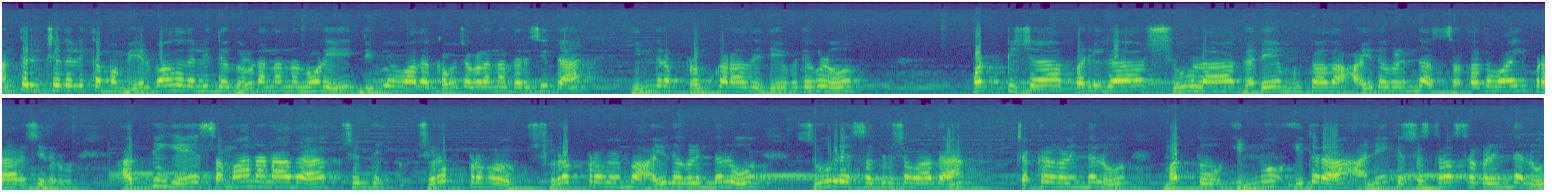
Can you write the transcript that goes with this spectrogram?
ಅಂತರಿಕ್ಷದಲ್ಲಿ ತಮ್ಮ ಮೇಲ್ಭಾಗದಲ್ಲಿದ್ದ ಗರುಡನನ್ನು ನೋಡಿ ದಿವ್ಯವಾದ ಕವಚಗಳನ್ನು ಧರಿಸಿದ್ದ ಇಂದ್ರ ಪ್ರಮುಖರಾದ ದೇವತೆಗಳು ಪಟ್ಟಿಷ, ಪರಿಗ, ಶೂಲ, ಗದೆ ಮುಂತಾದ ಆಯುಧಗಳಿಂದ ಸತತವಾಗಿ ಪ್ರಹರಿಸಿದರು. ಅಗ್ನಿಗೆ ಸಮಾನನಾದ ಕ್ಷುದ್ ಕ್ಷುರಪ್ರಭ ಕ್ಷುರಪ್ರವೆಂಬ ಆಯುಧಗಳಿಂದಲೂ ಸೂರ್ಯ ಸದೃಶವಾದ ಚಕ್ರಗಳಿಂದಲೂ ಮತ್ತು ಇನ್ನೂ ಇತರ ಅನೇಕ ಶಸ್ತ್ರಾಸ್ತ್ರಗಳಿಂದಲೂ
